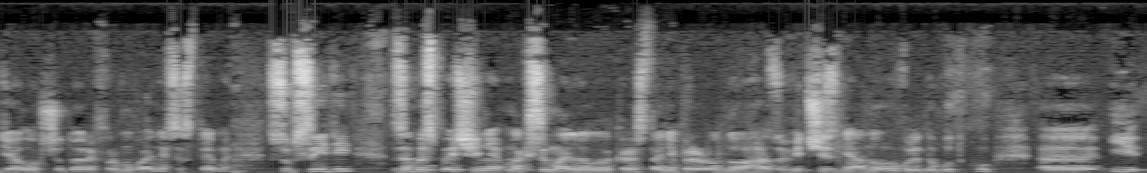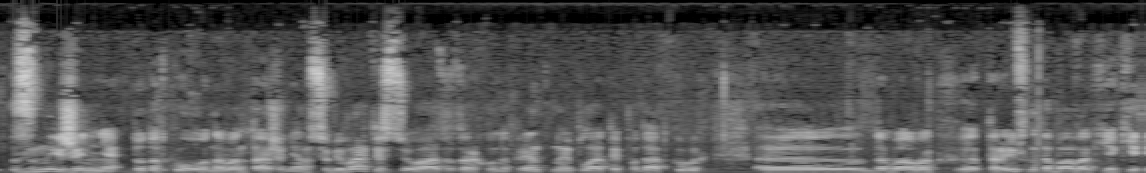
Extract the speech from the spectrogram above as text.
діалог щодо реформування системи субсидій, забезпечення максимального використання природного газу вітчизняного видобутку е, і зниження додаткового навантаження на собівартість цього газу за рахунок рентної плати, податкових е, добавок, тарифних добавок, які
